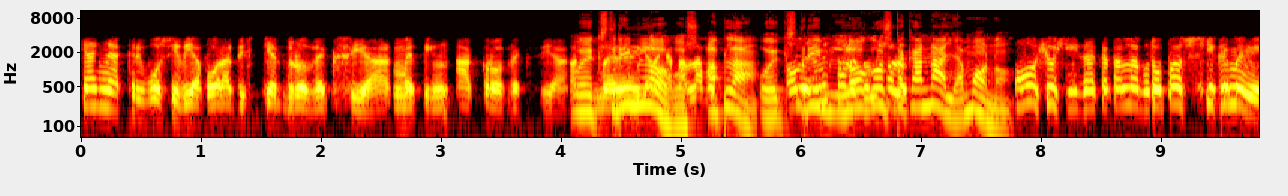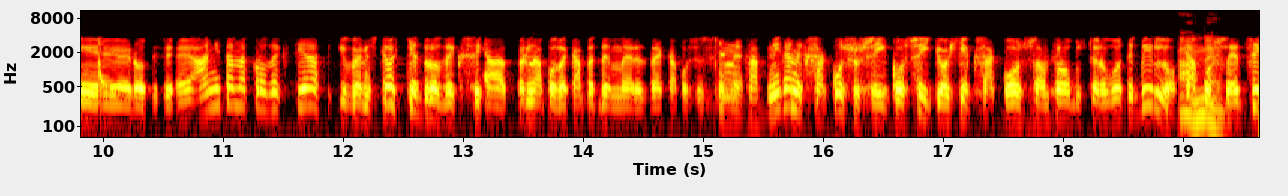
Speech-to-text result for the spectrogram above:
Ποια είναι ακριβώς η διαφορά της κεντροδεξιάς με την ακροδεξιά; Ο Με- extreme για να λόγος. καταλάβω. Απλά. Ο Ω, extreme μισό λεπτό, λόγος μισό στα λεπτό. κανάλια μόνο. Όχι, όχι, να καταλάβω. Το πάω στη συγκεκριμένη ερώτηση. Ε, αν ήταν ακροδεξιά στην κυβέρνηση και όχι κεντροδεξιά πριν από 15 μέρες, 10 πόσες είναι, θα πνίγαν 620 και όχι 600 ανθρώπους, ξέρω εγώ, στην πύλο. Α, Κάπως ναι. έτσι.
